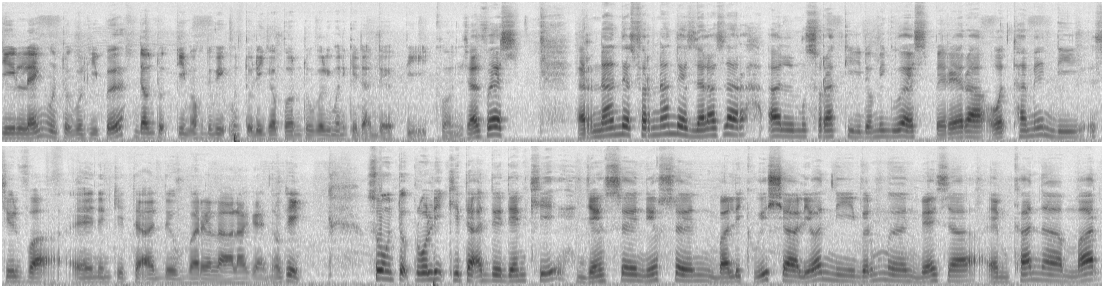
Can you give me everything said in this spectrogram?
Gileng untuk goalkeeper dan untuk team of the week untuk Liga Portugal di mana kita ada P. Gonçalves, Hernandez, Fernandez, Salazar, Al-Musrati, Dominguez, Pereira, Otamendi, Silva and then kita ada Varela lah kan. Okay. So untuk Pro League kita ada Denke, Jensen, Nielsen, Balik Wisha, Leoni, Verman, Beza, Mkana, Mark,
